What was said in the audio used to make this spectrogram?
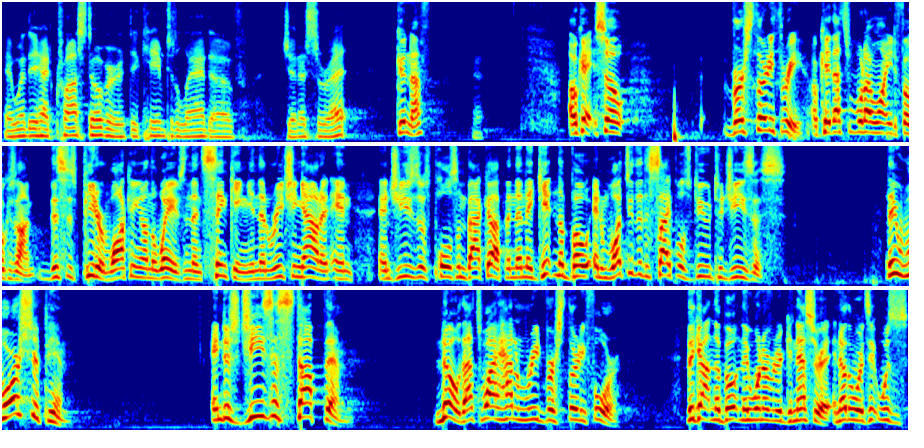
And when they had crossed over, they came to the land of Gennesaret. Good enough. Yeah. Okay, so verse 33. Okay, that's what I want you to focus on. This is Peter walking on the waves and then sinking and then reaching out, and, and, and Jesus pulls him back up. And then they get in the boat, and what do the disciples do to Jesus? They worship him. And does Jesus stop them? No, that's why I had him read verse 34. They got in the boat and they went over to Gennesaret. In other words, it was,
